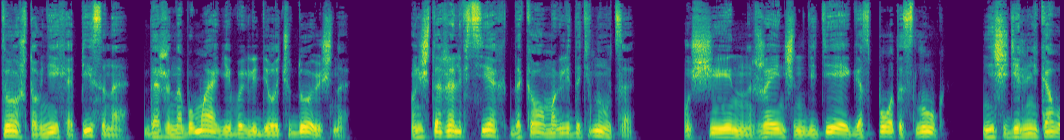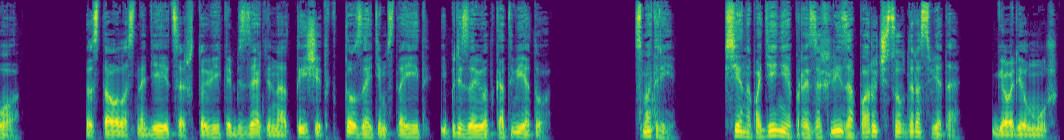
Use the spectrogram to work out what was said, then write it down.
То, что в них описано, даже на бумаге выглядело чудовищно. Уничтожали всех, до кого могли дотянуться. Мужчин, женщин, детей, господ и слуг. Не щадили никого. Оставалось надеяться, что Вик обязательно отыщет, кто за этим стоит, и призовет к ответу. «Смотри, все нападения произошли за пару часов до рассвета», — говорил муж.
